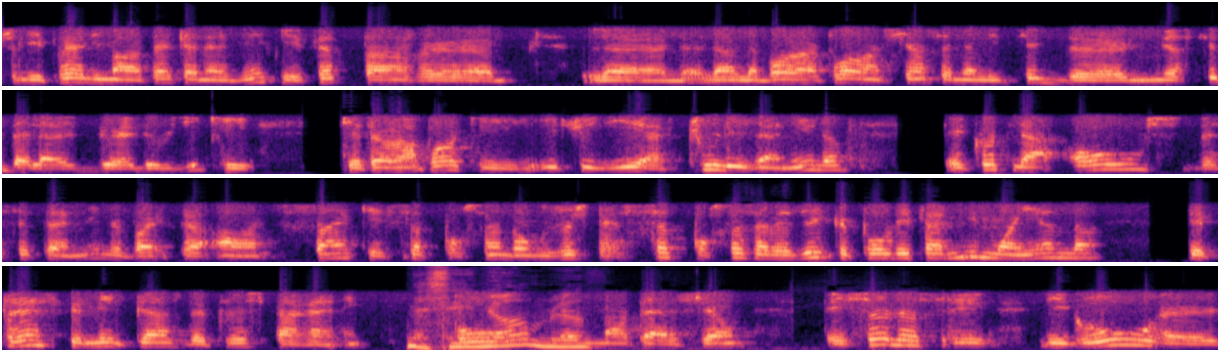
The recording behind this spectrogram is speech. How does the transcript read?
sur les prix alimentaires canadiens, qui est fait par le, laboratoire en sciences analytiques de l'Université de la de qui qui est un rapport qui est étudié à tous les années. Là. Écoute, la hausse de cette année va être entre 5 et 7% donc jusqu'à 7% Ça veut dire que pour les familles moyennes, c'est presque 1000 pièces de plus par année. c'est énorme, là. L'alimentation. Et ça, là, c'est des gros, euh,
